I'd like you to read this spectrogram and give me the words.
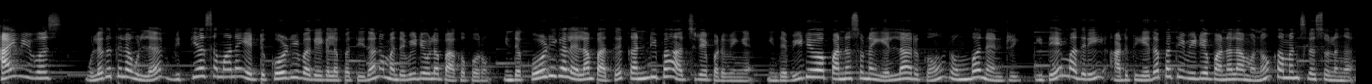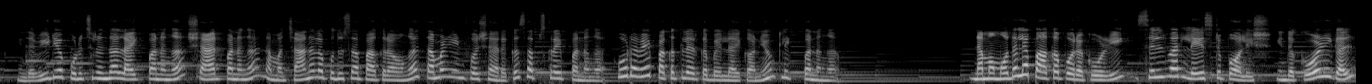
ஹாய் வியூவர்ஸ் உலகத்தில் உள்ள வித்தியாசமான எட்டு கோழி வகைகளை பற்றி தான் நம்ம இந்த வீடியோவில் பார்க்க போகிறோம் இந்த கோழிகள் எல்லாம் பார்த்து கண்டிப்பாக ஆச்சரியப்படுவீங்க. இந்த வீடியோவை பண்ண சொன்ன எல்லாருக்கும் ரொம்ப நன்றி. இதே மாதிரி அடுத்து எதை பற்றி வீடியோ பண்ணலாமனோ கமெண்ட்ஸில் சொல்லுங்கள் இந்த வீடியோ பிடிச்சிருந்தா லைக் பண்ணுங்க ஷேர் பண்ணுங்க. நம்ம சேனலை புதுசாக பார்க்குறவங்க தமிழ் இன்ஃபோ ஷேருக்கு சப்ஸ்கிரைப் பண்ணுங்க. கூடவே பக்கத்தில் இருக்க பெல் ஐக்கானையும் கிளிக் பண்ணுங்கள் நம்ம முதல்ல பார்க்க போற கோழி சில்வர் லேஸ்டு பாலிஷ் இந்த கோழிகள்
